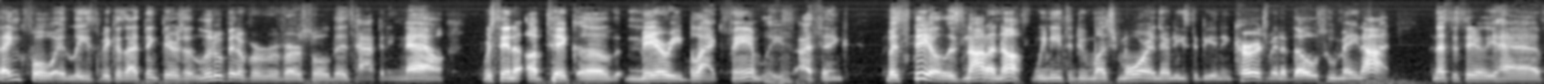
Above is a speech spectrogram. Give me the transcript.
thankful, at least, because I think there's a little bit of a reversal that's happening now. We're seeing an uptick of married black families, mm-hmm. I think, but still is not enough. We need to do much more, and there needs to be an encouragement of those who may not necessarily have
